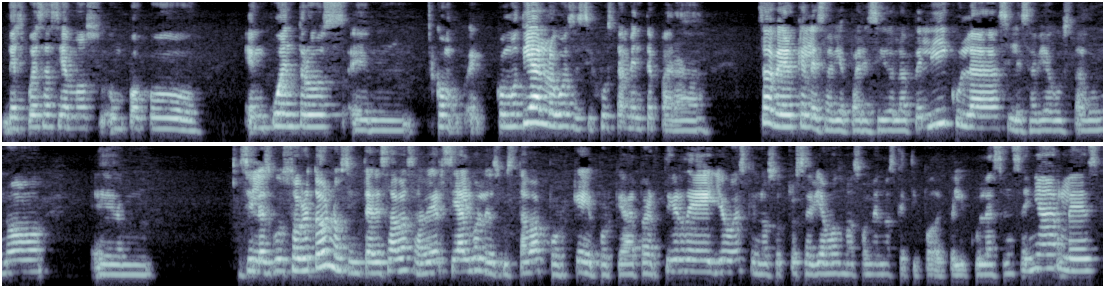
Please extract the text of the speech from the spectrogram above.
después hacíamos un poco encuentros em, como, eh, como, diálogos, así justamente para saber qué les había parecido la película, si les había gustado o no. Eh, si les sobre todo nos interesaba saber si algo les gustaba, ¿por qué? Porque a partir de ello es que nosotros sabíamos más o menos qué tipo de películas enseñarles,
